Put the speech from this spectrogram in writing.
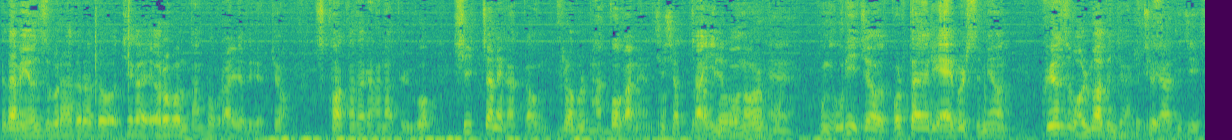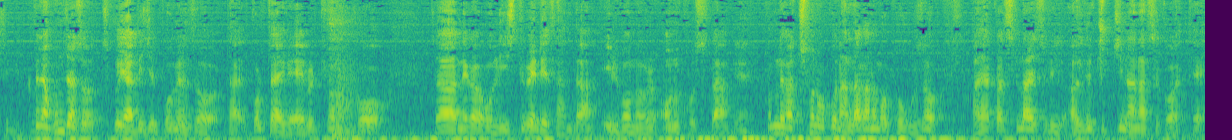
그 다음에 연습을 하더라도 제가 여러 번 방법을 알려드렸죠. 스코어 카드를 하나 들고 실전에 가까운 클럽을 바꿔가면서 티샷도 자 하고, 1번 홀 네. 우리 저 골프다이어리 앱을 쓰면 그 연습 얼마든지 할수 그렇죠. 있어요. 야디지 있으니까. 그냥 혼자서 그 야디지를 보면서 다 골프다이어리 앱을 켜놓고 자 내가 오늘 이스트밸리에서 한다 1번홀 어느 코스다 네. 그럼 내가 쳐놓고 날아가는 걸 보고서 아 약간 슬라이스를 아 이거 죽진 않았을 것 같아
